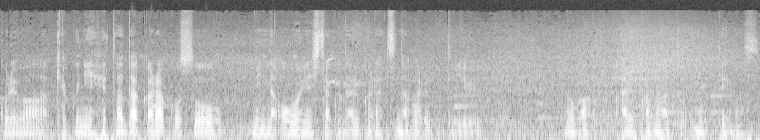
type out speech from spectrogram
これは逆に下手だからこそみんな応援したくなるからつながるっていうのがあるかなと思っています。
